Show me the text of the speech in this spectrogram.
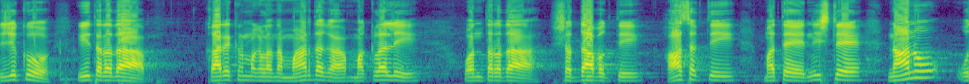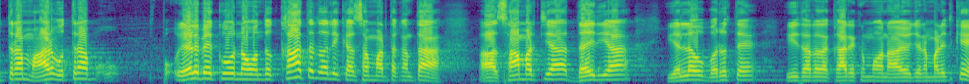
ನಿಜಕ್ಕೂ ಈ ಥರದ ಕಾರ್ಯಕ್ರಮಗಳನ್ನು ಮಾಡಿದಾಗ ಮಕ್ಕಳಲ್ಲಿ ಒಂಥರದ ಶ್ರದ್ಧಾಭಕ್ತಿ, ಆಸಕ್ತಿ ಮತ್ತು ನಿಷ್ಠೆ. ನಾನು ಉತ್ತರ ಮಾಡಿ, ಉತ್ತರ ಹೇಳಬೇಕು ಅನ್ನೋ ಒಂದು ಕಾತರದಲ್ಲಿ ಕೆಲಸ ಮಾಡ್ತಕ್ಕಂಥ ಸಾಮರ್ಥ್ಯ, ಧೈರ್ಯ ಎಲ್ಲವೂ ಬರುತ್ತೆ. ಈ ಥರದ ಕಾರ್ಯಕ್ರಮವನ್ನು ಆಯೋಜನೆ ಮಾಡಿದ್ದಕ್ಕೆ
